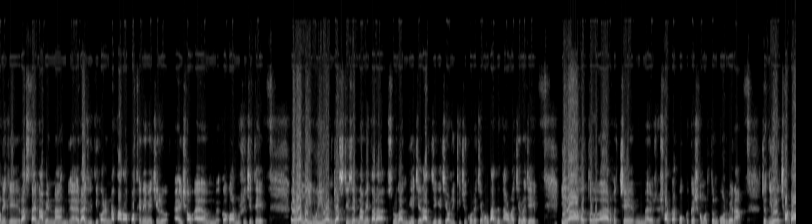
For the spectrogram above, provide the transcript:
অনেকে রাস্তায় নামেন না রাজনীতি করেন না, তারাও পথে নেমেছিল এই সব কর্মসূচিতে। এবং ওই উই ওয়ান জাস্টিসের নামে তারা স্লোগান দিয়েছে, রাত জেগেছে, অনেক কিছু করেছে এবং তাদের ধারণা ছিল যে এরা হয়তো আর হচ্ছে সরকার পক্ষকে সমর্থন করবে না। যদিও ছটা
